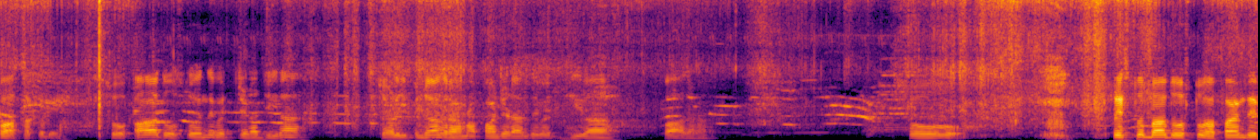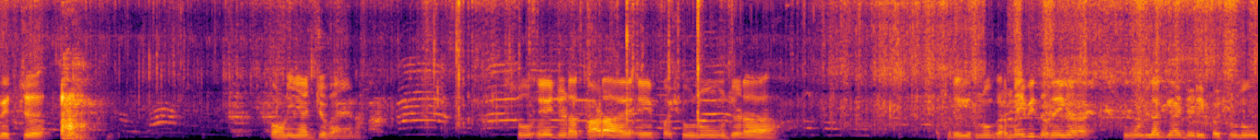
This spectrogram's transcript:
ਪਾ ਸਕਦੇ ਹਾਂ। ਸੋ ਆਹ ਦੋਸਤੋ, ਇਹਦੇ ਵਿੱਚ ਜਿਹੜਾ ਜੀਰਾ 40 50 ਗ੍ਰਾਮ ਆਪਾਂ ਜਿਹੜਾ ਇਹਦੇ ਵਿੱਚ ਜੀਰਾ ਪਾ ਦੇਣਾ। ਸੋ ਇਸ ਤੋਂ ਬਾਅਦ ਦੋਸਤੋ ਆਪਾਂ ਇਹਦੇ ਵਿੱਚ ਪਾਉਣੀ ਹੈ ਜਵੈਣ। ਸੋ ਇਹ ਜਿਹੜਾ ਕਾੜਾ ਹੈ, ਇਹ ਪਸ਼ੂ ਨੂੰ ਜਿਹੜਾ ਸਰੀਰ ਨੂੰ ਗਰਮੀ ਵੀ ਦੇਵੇਗਾ, ਖੂਨ ਲੱਗਿਆ, ਜਿਹੜੀ ਪਸ਼ੂ ਨੂੰ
